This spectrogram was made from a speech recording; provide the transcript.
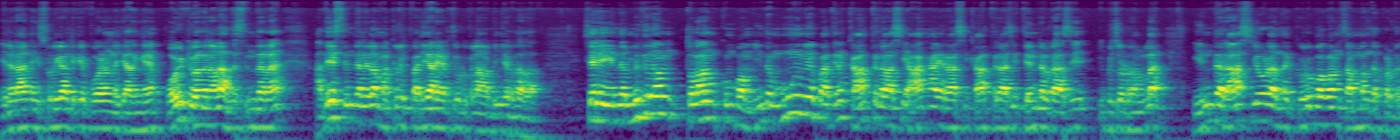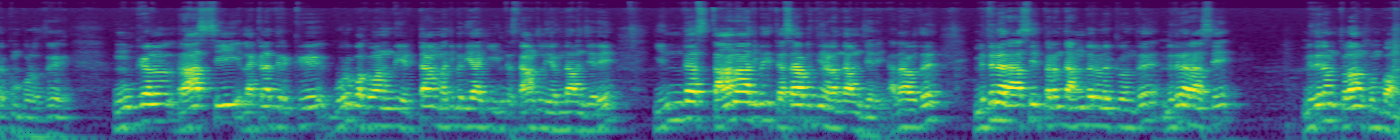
என்னடா நீங்கள் சுடுகாட்டுக்கே போகிறோம்னு நினைக்காதுங்க. போயிட்டு வந்தனால அந்த சிந்தனை அதே சிந்தனையில் மக்களுக்கு பரிகாரம் எடுத்து கொடுக்கலாம் அப்படிங்கிறதா தான் சரி இந்த மிதுனம் துலாம் கும்பம் இந்த மூணுமே பார்த்தீங்கன்னா காத்து ராசி ஆகாய ராசி காத்து ராசி தென்றல் ராசி இப்படி சொல்கிறோம்ல இந்த ராசியோடு அந்த குரு பகவான் சம்பந்தப்பட்டிருக்கும் பொழுது உங்கள் ராசி லக்னத்திற்கு குரு பகவான் வந்து எட்டாம் அதிபதியாகி இந்த ஸ்தானத்தில் இருந்தாலும் சரி இந்த ஸ்தானாதிபதி தசாபதி நடந்தாலும் சரி அதாவது மிதுன ராசி பிறந்த அன்பர்களுக்கு வந்து மிதுன ராசி மிதுனம் துலாம் கும்பம்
